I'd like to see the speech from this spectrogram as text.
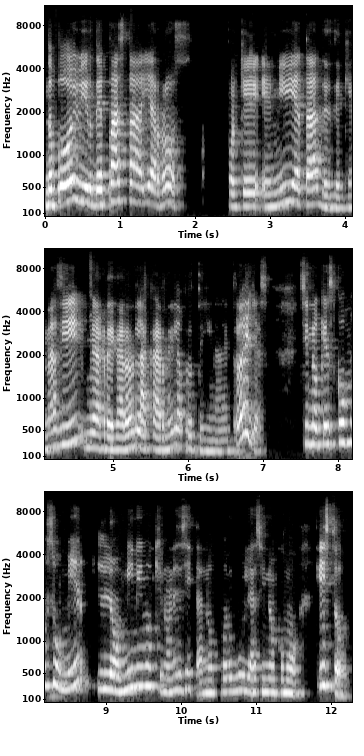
No puedo vivir de pasta y arroz, porque en mi dieta, desde que nací, me agregaron la carne y la proteína dentro de ellas, sino que es como sumir lo mínimo que uno necesita, no por gula, sino como, listo,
